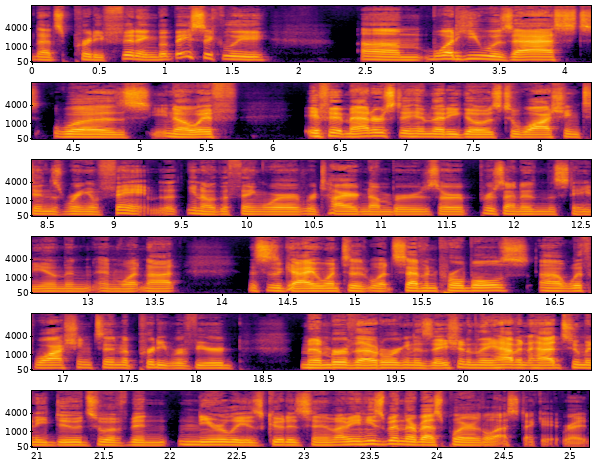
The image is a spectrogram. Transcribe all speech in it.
that's pretty fitting. But basically, um, what he was asked was, you know, if if it matters to him that he goes to Washington's Ring of Fame, that you know the thing where retired numbers are presented in the stadium and and whatnot. This is a guy who went to what seven Pro Bowls uh, with Washington, a pretty revered member of that organization, and they haven't had too many dudes who have been nearly as good as him. I mean, he's been their best player the last decade, right?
